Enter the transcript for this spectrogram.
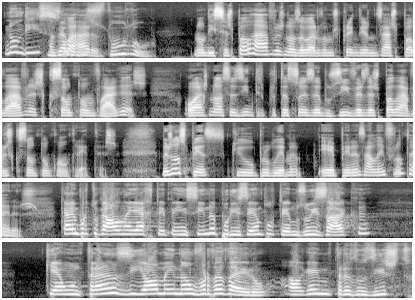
Não disse. mas ela Claro. disse tudo. Não disse as palavras, nós agora vamos prender-nos às palavras que são tão vagas ou às nossas interpretações abusivas das palavras que são tão concretas. Mas não se pense que o problema é apenas além fronteiras. Cá em Portugal, na RTP Ensina, por exemplo, temos o Isaac, que é um trans e homem não verdadeiro. Alguém me traduz isto?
